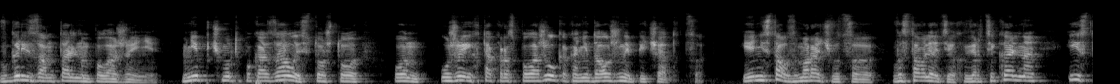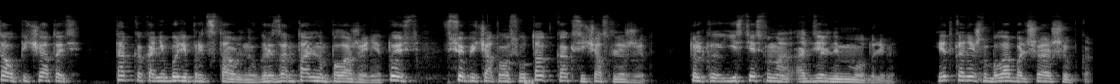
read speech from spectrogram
в горизонтальном положении. Мне почему-то показалось то, что он уже их так расположил, как они должны печататься. Я не стал заморачиваться, выставлять их вертикально и стал печатать так, как они были представлены в горизонтальном положении. То есть все печаталось вот так, как сейчас лежит. Только, естественно, отдельными модулями. И это, конечно, была большая ошибка.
